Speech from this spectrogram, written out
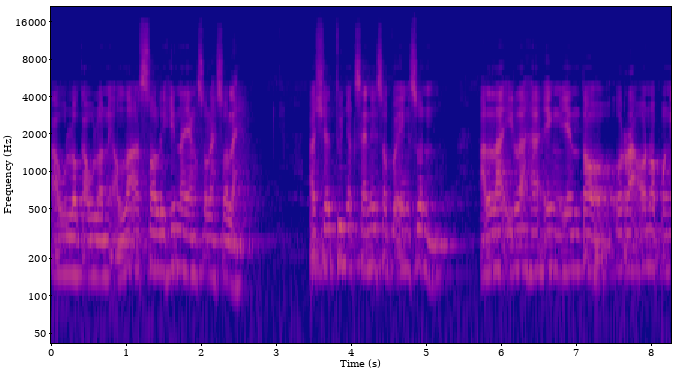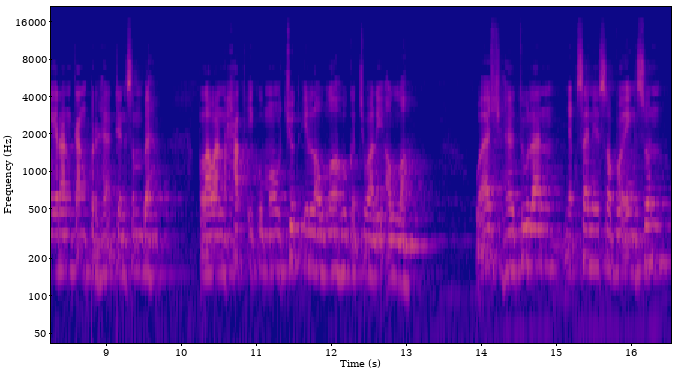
Kawula-kawulane Allah as-solihina yang soleh-soleh. Asyhadu nyakseni sapa ingsun Allah ilaha ing yento ora ana pangeran kang berhak den sembah kelawan hak iku maujud illallahu kecuali Allah. Wa asyhadu lan nyakseni sapa ingsun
